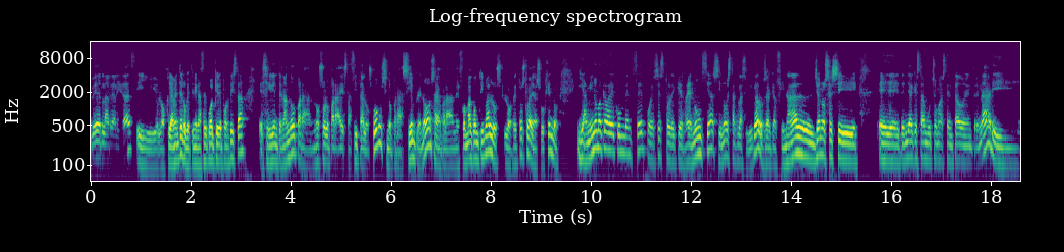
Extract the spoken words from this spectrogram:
ver la realidad y, lógicamente, lo que tiene que hacer cualquier deportista es seguir entrenando para no solo para esta cita de los Juegos, sino para siempre, ¿no? O sea, para de forma continua los, los retos que vayan surgiendo. Y a mí no me acaba de convencer, pues, esto de que renuncia si no está clasificado. O sea, que al final yo no sé si eh, tendría que estar mucho más centrado en entrenar y,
